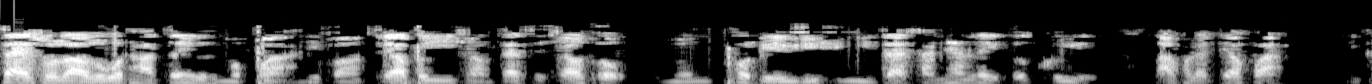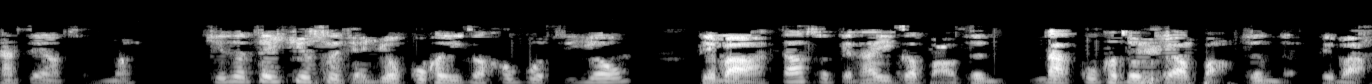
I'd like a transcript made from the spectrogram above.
再说了，如果他真有什么不满的地方，只要不影响再次销售，我们特别允许你在三天内都可以拿回来调换。你看这样成吗？其实这就是解决顾客一个后顾之忧。对吧？当时给他一个保证，那顾客都需要保证的，对吧？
